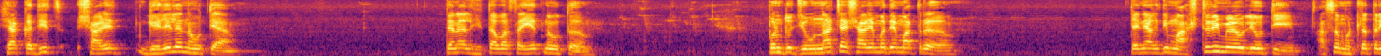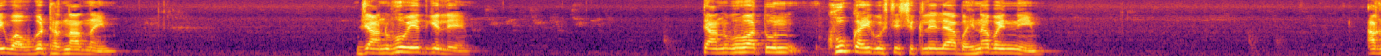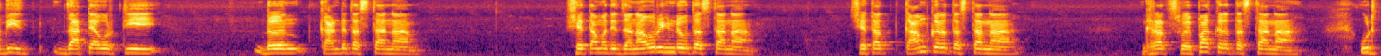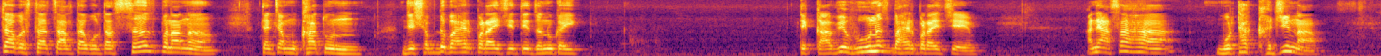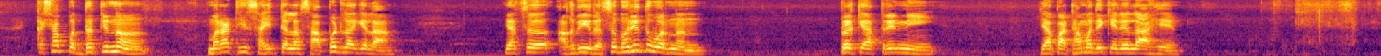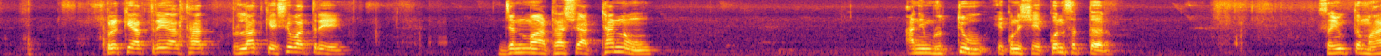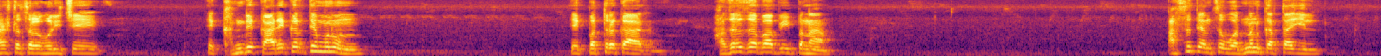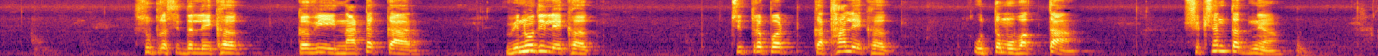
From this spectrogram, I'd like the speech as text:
ह्या कधीच शाळेत गेलेल्या नव्हत्या. त्यांना लिहिता वाचता येत नव्हतं. परंतु जीवनाच्या शाळेमध्ये मात्र त्याने अगदी मास्टरी मिळवली होती असं म्हटलं तरी वावगं ठरणार नाही. जे अनुभव येत गेले त्या अनुभवातून खूप काही गोष्टी शिकलेल्या बहिणाबाईंनी अगदी जात्यावरती दळण कांडत असताना शेतामध्ये जनावरं हिंडवत असताना शेतात काम करत असताना घरात स्वयंपाक करत असताना उठता बसता चालता बोलता सहजपणानं त्यांच्या मुखातून जे शब्द बाहेर पडायचे ते जणू काही ते काव्य होऊनच बाहेर पडायचे. आणि असा हा मोठा खजिना कशा पद्धतीनं मराठी साहित्याला सापडला गेला याचं अगदी रसभरीत वर्णन प्रक्यात्रेंनी या पाठामध्ये केलेलं आहे. प्रकयात्रे अर्थात प्रल्हाद केशवात्रे जन्म अठराशे अठ्ठ्याण्णव आणि मृत्यू एकोणीसशे एकोणसत्तर. संयुक्त महाराष्ट्र चळवळीचे एक खंदे कार्यकर्ते म्हणून एक पत्रकार हजरजबाबीपणा असं त्यांचं वर्णन करता येईल. सुप्रसिद्ध लेखक कवी नाटककार विनोदी लेखक चित्रपट कथालेखक उत्तम वक्ता शिक्षणतज्ज्ञ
